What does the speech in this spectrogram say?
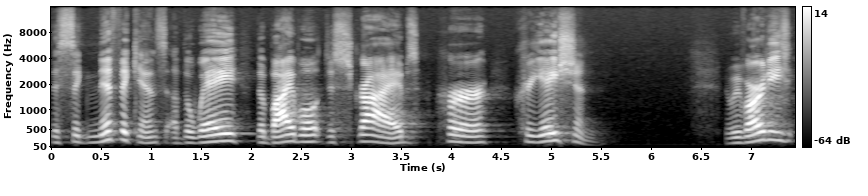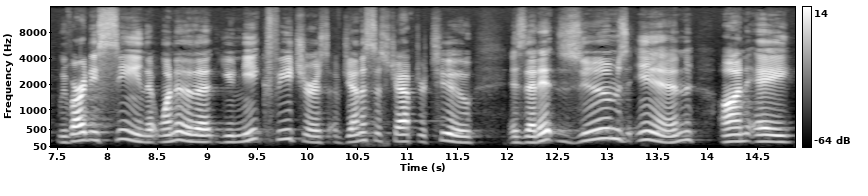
the significance of the way the Bible describes her creation. We've already, we've already seen that one of the unique features of Genesis chapter 2 is that it zooms in on a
